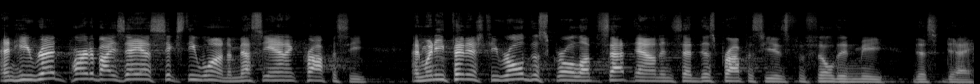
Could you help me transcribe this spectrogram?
And he read part of Isaiah 61, a messianic prophecy. And when he finished, he rolled the scroll up, sat down, and said, This prophecy is fulfilled in me this day.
